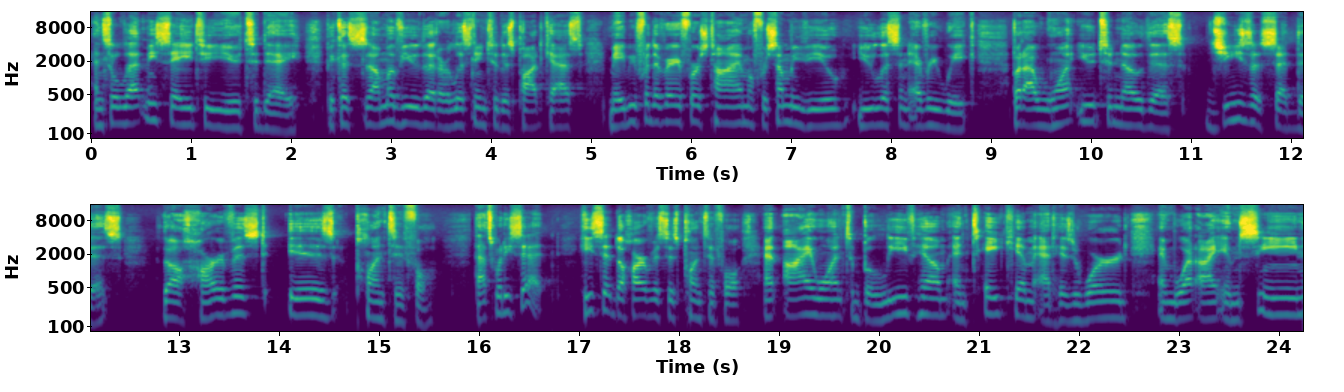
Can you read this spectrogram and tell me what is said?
And so let me say to you today, because some of you that are listening to this podcast, maybe for the very first time, or for some of you, you listen every week, but I want you to know this. Jesus said this the harvest is plentiful. That's what he said. He said the harvest is plentiful, and I want to believe him and take him at his word. And what I am seeing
